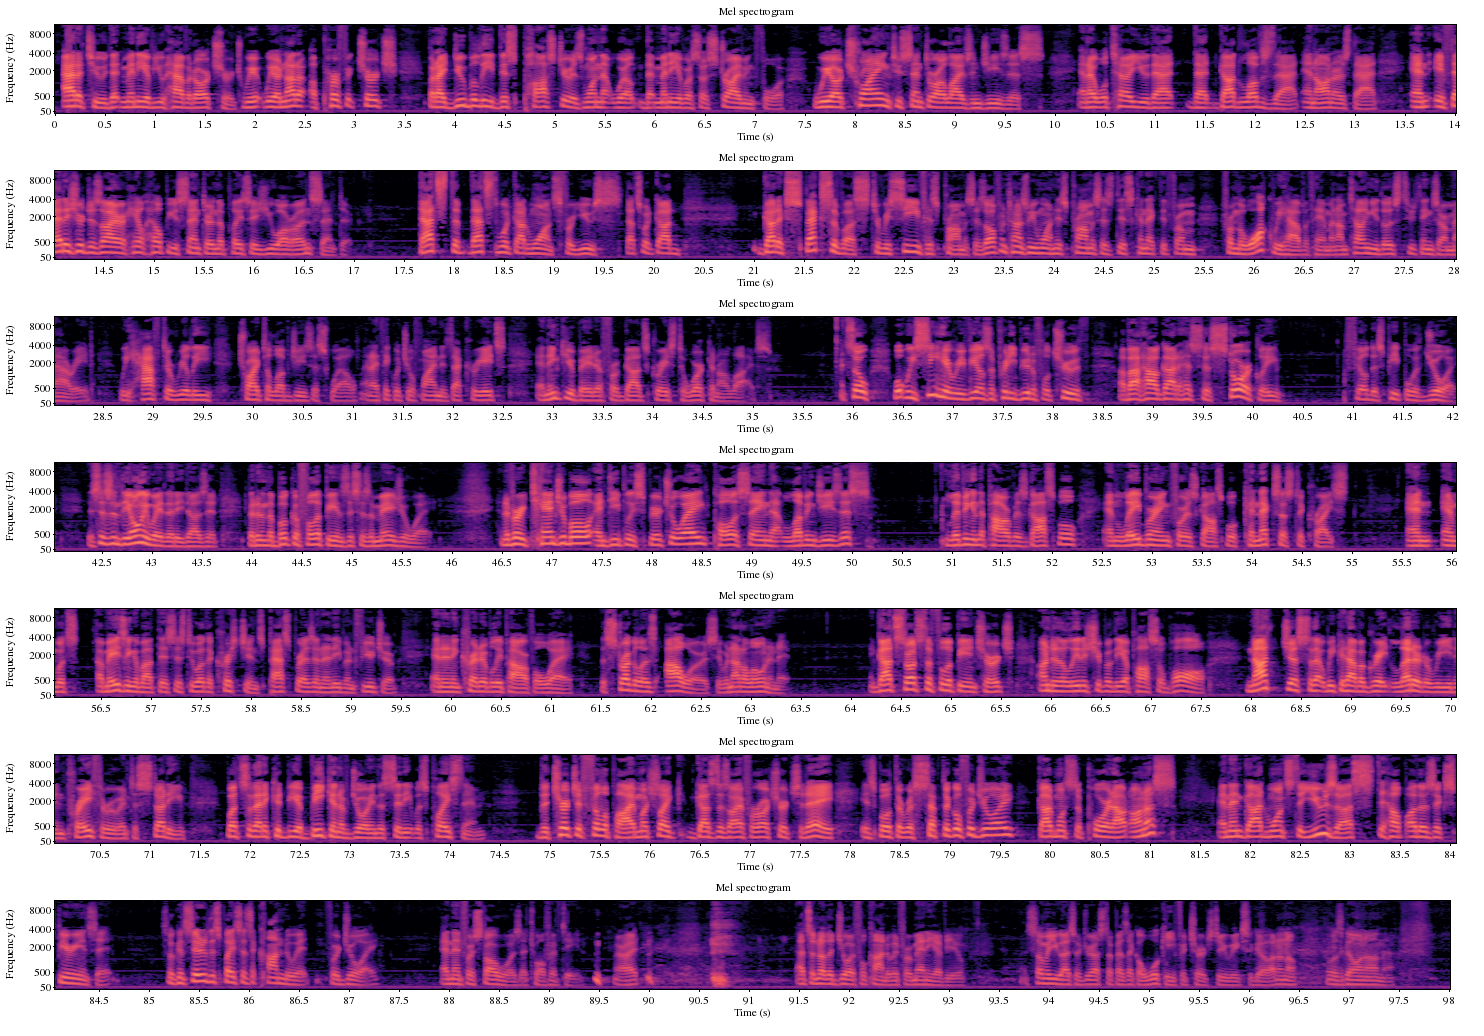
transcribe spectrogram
attitude that many of you have at our church. We, we are not a, a, perfect church, but I do believe this posture is one that, that many of us are striving for. We are trying to center our lives in Jesus. And I will tell you that, that God loves that and honors that. And if that is your desire, He'll help you center in the places you are uncentered. That's, the, that's what God wants for use. That's what God God expects of us to receive his promises. Oftentimes we want his promises disconnected from, from the walk we have with him. And I'm telling you, those two things are married. We have to really try to love Jesus well. And I think what you'll find is that creates an incubator for God's grace to work in our lives. And so what we see here reveals a pretty beautiful truth about how God has historically filled his people with joy. This isn't the only way that he does it, but in the book of Philippians, this is a major way. In a very tangible and deeply spiritual way, Paul is saying that loving Jesus, living in the power of his gospel and laboring for his gospel connects us to Christ. And, and what's amazing about this is to other Christians, past, present, and even future, in an incredibly powerful way. The struggle is ours, and we're not alone in it. And God starts the Philippian church under the leadership of the Apostle Paul, not just so that we could have a great letter to read and pray through and to study, but so that it could be a beacon of joy in the city it was placed in the church at Philippi, much like God's desire for our church today, is both a receptacle for joy. God wants to pour it out on us, and then God wants to use us to help others experience it. So consider this place as a conduit for joy, and then for Star Wars at twelve fifteen. All right, that's another joyful conduit for many of you. Some of you guys were dressed up as like a Wookiee for church three weeks ago. I don't know what was going on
